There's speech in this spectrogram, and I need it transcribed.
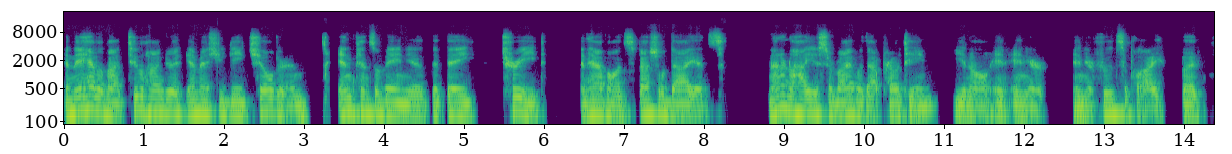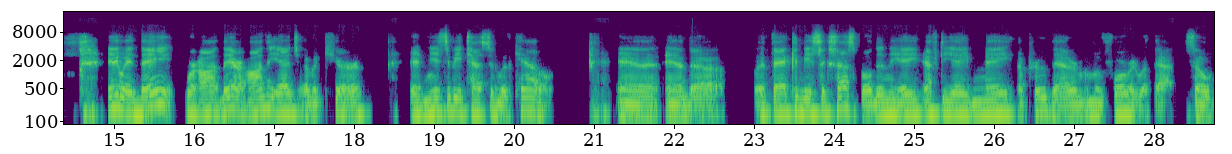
and they have about 200 MSUD children in Pennsylvania that they treat and have on special diets. And I don't know how you survive without protein, you know, in, in your in your food supply. But anyway, they were on they are on the edge of a cure. It needs to be tested with cattle. And and uh, if that can be successful, then the FDA may approve that or move forward with that. So,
